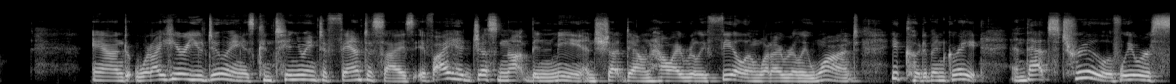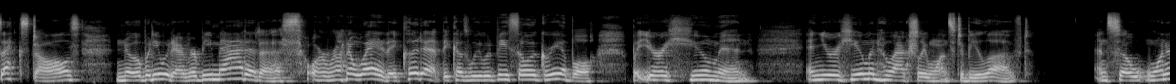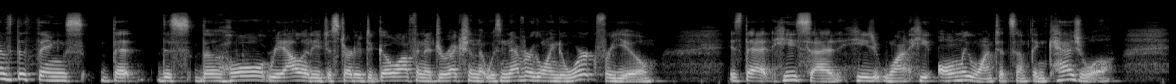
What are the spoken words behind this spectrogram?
And what I hear you doing is continuing to fantasize. If I had just not been me and shut down how I really feel and what I really want, it could have been great. And that's true. If we were sex dolls, nobody would ever be mad at us or run away. They couldn't because we would be so agreeable. But you're a human, and you're a human who actually wants to be loved. And so one of the things that this, the whole reality just started to go off in a direction that was never going to work for you is that he said he want, he only wanted something casual.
